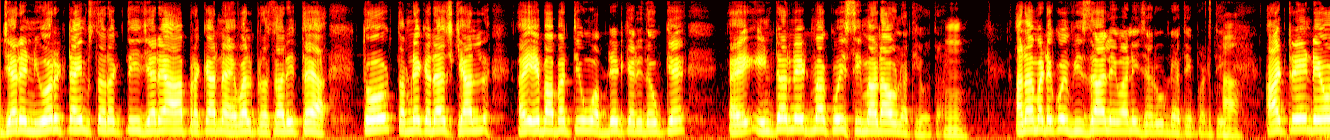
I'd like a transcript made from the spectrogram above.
જ્યારે ન્યુયોર્ક ટાઈમ્સ તરફથી જ્યારે આ પ્રકારના અહેવાલ પ્રસારિત થયા તો તમને કદાચ ખ્યાલ એ બાબતથી હું અપડેટ કરી દઉં કે ઇન્ટરનેટમાં કોઈ સીમાડાઓ નથી હોતા. આના માટે કોઈ વિઝા લેવાની જરૂર નથી પડતી. આ ટ્રેન્ડ એવો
